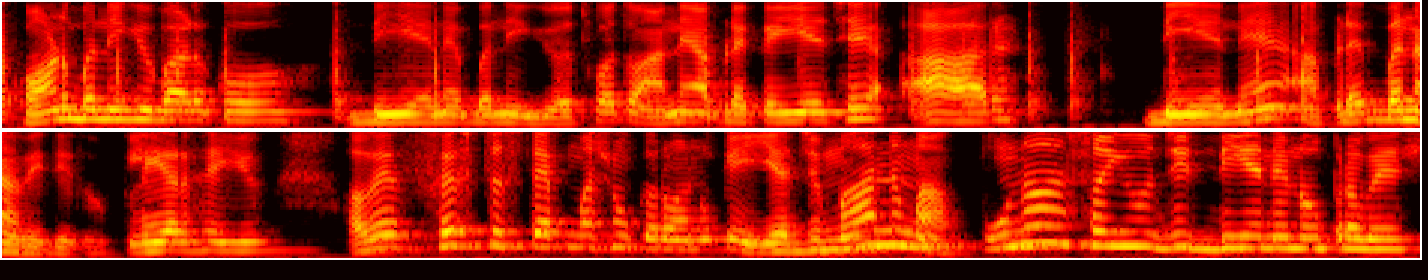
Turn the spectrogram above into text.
કોણ બની ગયું બાળકો? ડીએનએ બની ગયું અથવા તો આને આપણે કહીએ છીએ આર ડીએનએ આપણે બનાવી દીધું. ક્લિયર થઈ ગયું? હવે ફિફ્થ સ્ટેપમાં શું કરવાનું કે યજમાનમાં પુનઃ સંયોજિત ડીએનએનો પ્રવેશ.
